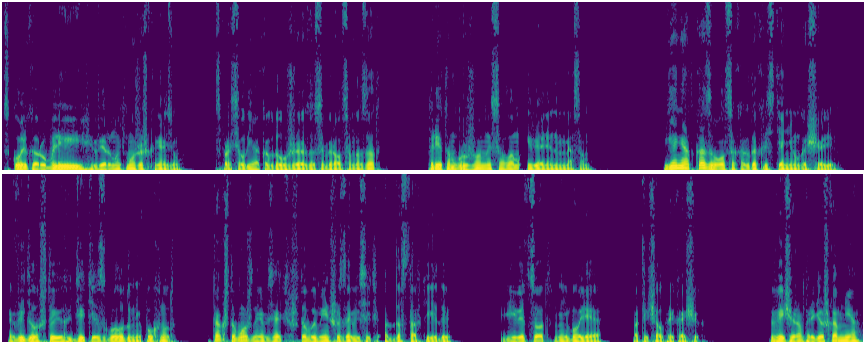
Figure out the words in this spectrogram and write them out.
«Сколько рублей вернуть можешь князю?» — спросил я, когда уже засобирался назад, при этом груженный салом и вяленым мясом. Я не отказывался, когда крестьяне угощали. Видел, что их дети с голоду не пухнут, так что можно и взять, чтобы меньше зависеть от доставки еды. «Девятьсот, не более», — отвечал приказчик. «Вечером придешь ко мне,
